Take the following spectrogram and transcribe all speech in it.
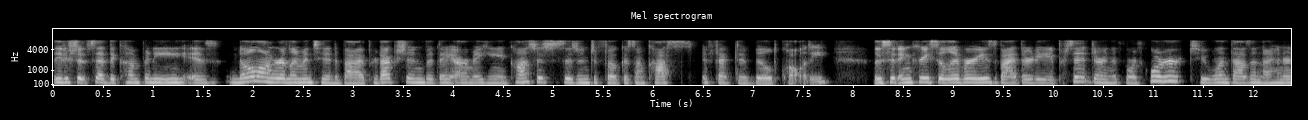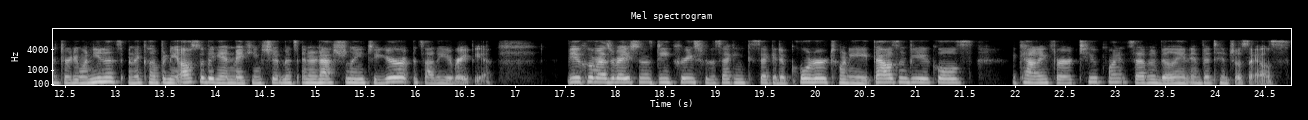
Leadership said the company is no longer limited by production, but they are making a conscious decision to focus on cost effective build quality. Lucid increased deliveries by 38% during the fourth quarter to 1,931 units, and the company also began making shipments internationally to Europe and Saudi Arabia. Vehicle reservations decreased for the second consecutive quarter, 28,000 vehicles, accounting for 2.7 billion in potential sales.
